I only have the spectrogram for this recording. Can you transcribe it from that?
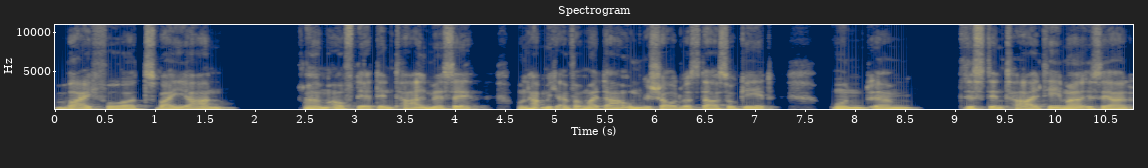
war ich vor zwei Jahren auf der Dentalmesse und habe mich einfach mal da umgeschaut, was da so geht. Und ähm, das Dentalthema ist ja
